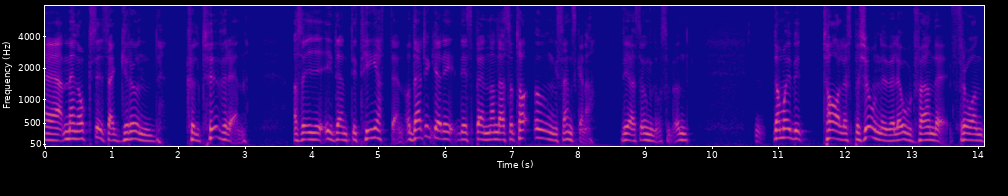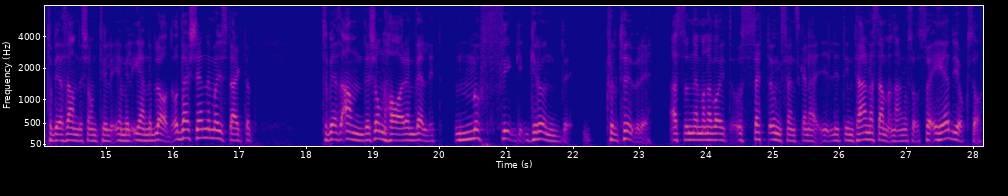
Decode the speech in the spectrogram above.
Eh, men också i så här grundkulturen, alltså i identiteten. Och där tycker jag det, det är spännande, alltså ta Ungsvenskarna, deras ungdomsförbund. De har ju bytt talesperson nu, eller ordförande, från Tobias Andersson till Emil Eneblad. Och där känner man ju starkt att Tobias Andersson har en väldigt muffig grundkultur. Alltså när man har varit och sett Ungsvenskarna i lite interna sammanhang och så, så är det ju också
